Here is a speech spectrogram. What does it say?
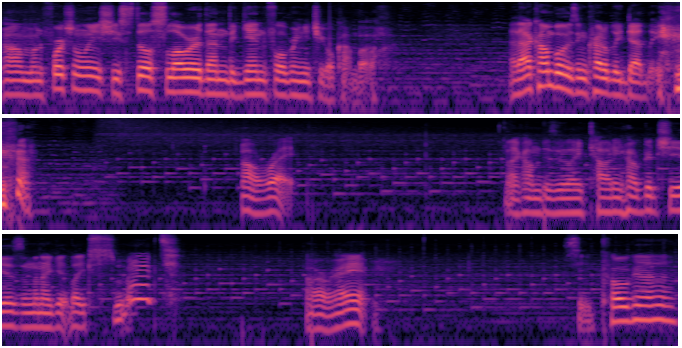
Um, unfortunately, she's still slower than the Gin Fullbring Ichigo combo. Now, that combo is incredibly deadly. Alright. Like, I'm busy, like, touting how good she is, and then I get, like, smacked. Alright. See, Koga.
